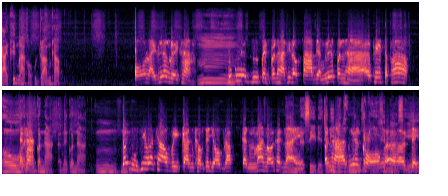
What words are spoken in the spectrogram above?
การขึ้นมาของคุณทรัมป์ครับ โอ้หลายเรื่องเลยค่ะ อืมทุกเรื่องคือเป็นปัญหาที่เราตามอย่างเรื่องปัญหาเอ่อเพศสภาพ โอ้อันนะคะ นั้นก็หนัก อันนั้นก็หนัก อืมก็อยู่ที่ว่าชาวอเมริกันเขาจะยอมรับกันมากน้อยแค่ไหนนั่นน่ะสิเดี๋ยวปัจะญมีหาประท้วเรื่องงใหขญ่องขึ้นเอ่มาอสิเด็ก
